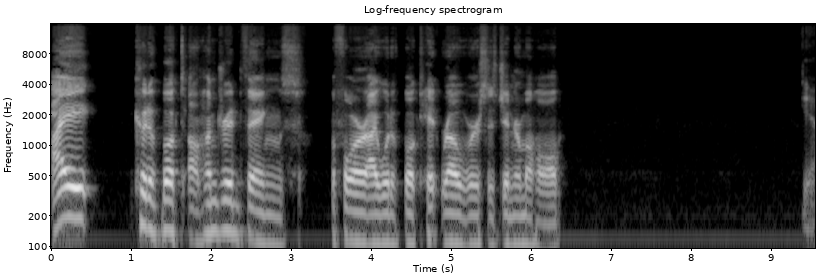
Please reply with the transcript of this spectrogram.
I could have booked a hundred things before I would have booked Hit Row versus Jinder Mahal. Yeah.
